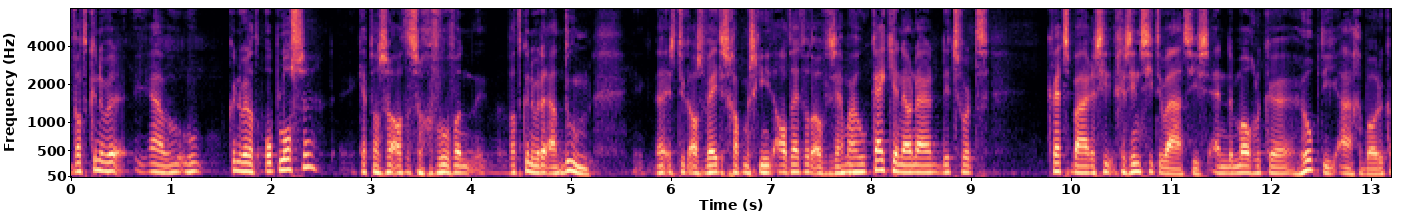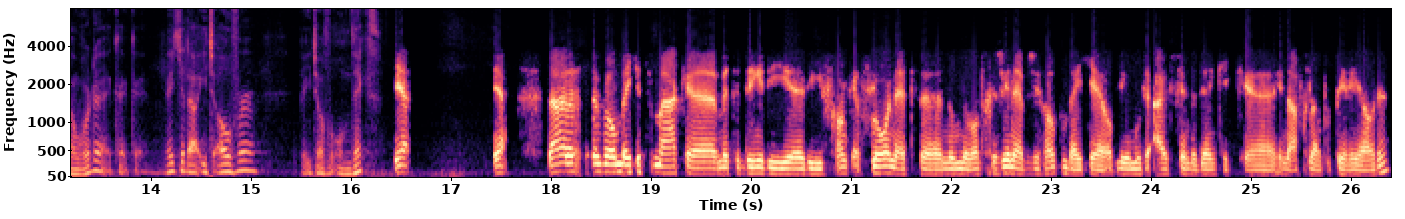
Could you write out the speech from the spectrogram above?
Wat, kunnen we, ja, hoe, kunnen we dat oplossen? Ik heb dan zo altijd zo'n gevoel van, wat kunnen we eraan doen? Daar is natuurlijk als wetenschap misschien niet altijd wat over te zeggen. Maar hoe kijk je nou naar dit soort kwetsbare gezinssituaties en de mogelijke hulp die aangeboden kan worden? Weet je daar iets over? Heb je iets over ontdekt? Ja, ja. Nou, dat heeft ook wel een beetje te maken eh, met de dingen die, eh, die Frank en Floor net uh, noemden. Want gezinnen hebben zich ook een beetje opnieuw moeten uitvinden, denk ik, in de afgelopen periode.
